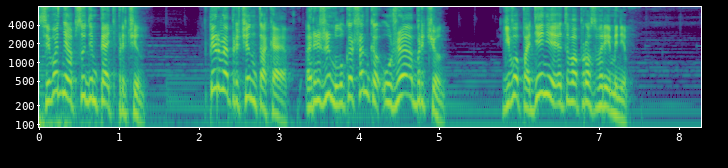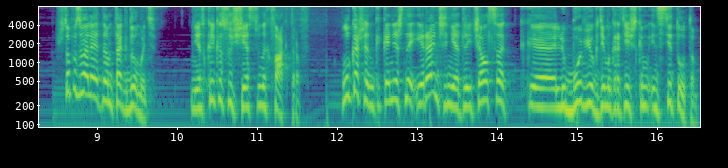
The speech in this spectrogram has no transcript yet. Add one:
Сегодня обсудим пять причин. Первая причина такая. Режим Лукашенко уже обречен. Его падение – это вопрос времени. Что позволяет нам так думать? Несколько существенных факторов. Лукашенко, конечно, и раньше не отличался к, э, любовью к демократическим институтам.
